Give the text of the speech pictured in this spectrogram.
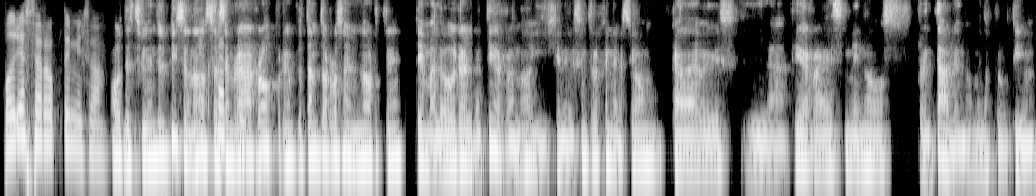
podría ser optimizado. O destruyendo el piso, ¿no? O sea, Exacto. sembrar arroz, por ejemplo, tanto arroz en el norte te malogra la tierra, ¿no? Y generación tras generación, cada vez la tierra es menos rentable, ¿no? Menos productiva.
